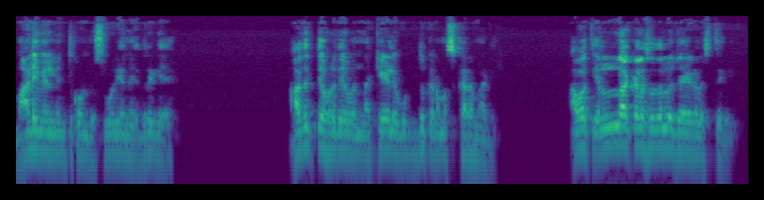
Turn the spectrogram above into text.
ಮಾಡಿ ಮೇಲೆ ನಿಂತುಕೊಂಡು ಸೂರ್ಯನ ಎದುರಿಗೆ ಆದಿತ್ಯ ಹೃದಯವನ್ನ ಕೇಳಿ ಉದ್ದಕ್ಕೆ ನಮಸ್ಕಾರ ಮಾಡಿ. ಅವತ್ತು ಎಲ್ಲ ಕೆಲಸದಲ್ಲೂ ಜಯಗಳಿಸ್ತೀರಿ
